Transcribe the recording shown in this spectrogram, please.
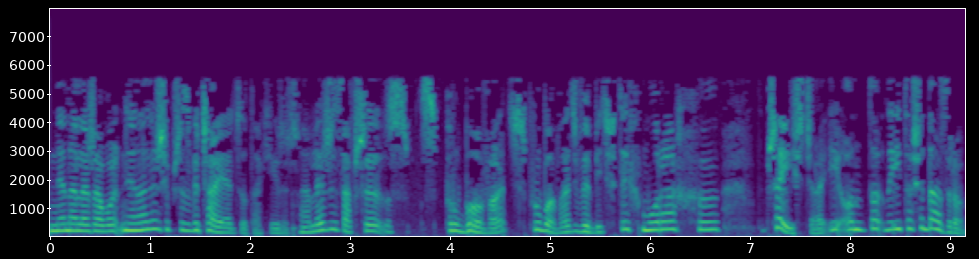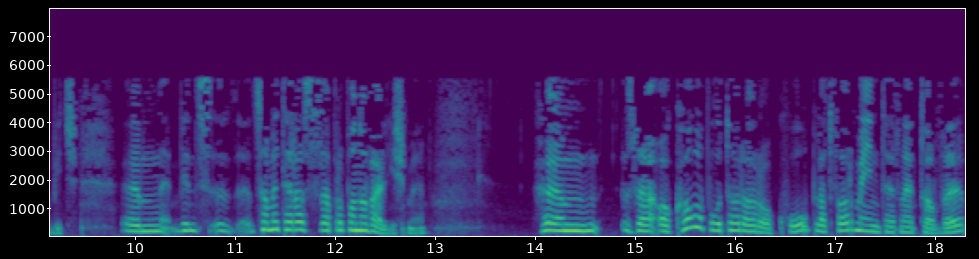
Nie należało, nie należy się przyzwyczajać do takich rzeczy. Należy zawsze spróbować, spróbować wybić w tych murach e, przejścia i, on to, i to się da zrobić. Więc co my teraz zaproponowaliśmy? Za około półtora roku platformy internetowe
